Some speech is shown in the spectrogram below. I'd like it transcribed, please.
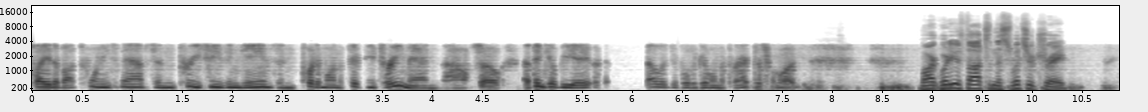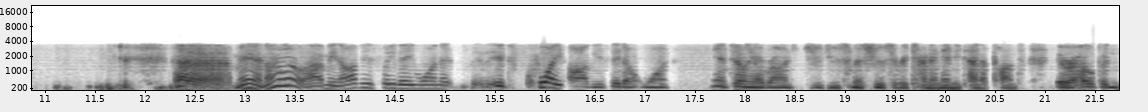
played about 20 snaps in preseason games and put him on the 53 man now. So I think he'll be uh eligible to go in the practice squad. Mark, what are your thoughts on the Switzer trade? Uh, man, I don't know. I mean, obviously they want it. It's quite obvious they don't want Antonio Brown, Juju Smith-Schuster returning any kind of punt. They were hoping,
